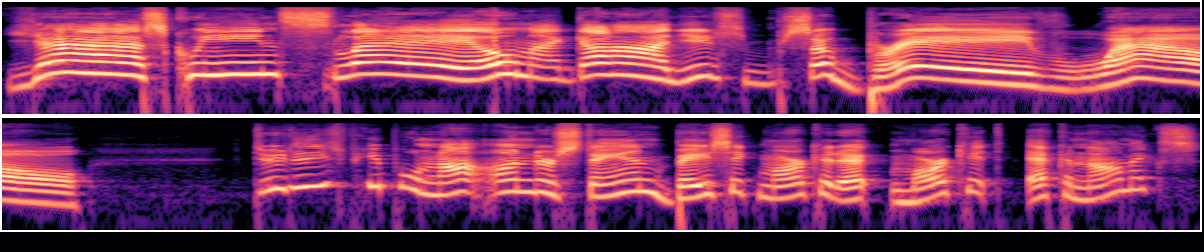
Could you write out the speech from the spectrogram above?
Yes, Queen Slay. Oh my god, you're so brave. Wow. Do these people not understand basic market market economics?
